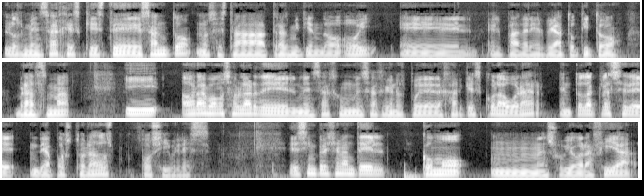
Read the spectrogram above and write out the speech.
los mensajes que este santo nos está transmitiendo hoy, el, el padre el beato Tito Brasma. Y ahora vamos a hablar del mensaje, un mensaje que nos puede dejar, que es colaborar en toda clase de, apostolados posibles. Es impresionante él cómo mm, en su biografía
